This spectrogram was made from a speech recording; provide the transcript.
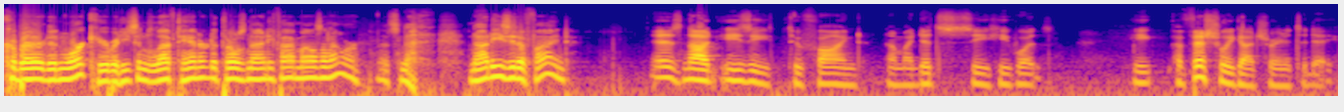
Cabrera didn't work here, but he's a left-hander that throws 95 miles an hour. That's not not easy to find. It is not easy to find. Um, I did see he was he officially got traded today,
